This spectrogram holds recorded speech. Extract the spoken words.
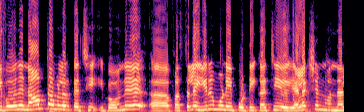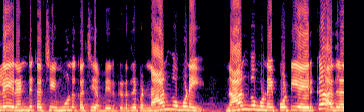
இப்ப வந்து நாம் தமிழர் கட்சி இப்ப வந்து ஃபர்ஸ்ட் எல்லாம் இருமுனை போட்டி கட்சி எலெக்ஷன் வந்தாலே ரெண்டு கட்சி மூணு கட்சி அப்படி இருக்கிறது. இப்ப நான்கு முனை நான்கு முனை போட்டியா இருக்கு அதுல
